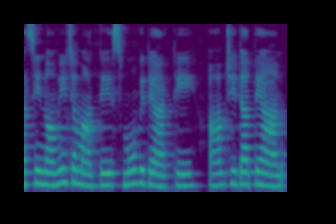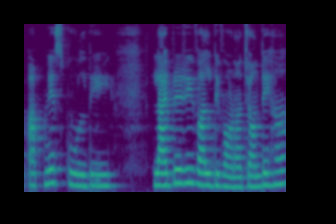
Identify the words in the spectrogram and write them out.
ਅਸੀਂ 9ਵੀਂ ਜਮਾਤ ਦੇ ਸਮੂਹ ਵਿਦਿਆਰਥੀ, ਆਪ ਜੀ ਦਾ ਧਿਆਨ ਆਪਣੇ ਸਕੂਲ ਦੀ ਲਾਇਬ੍ਰੇਰੀ ਵੱਲ ਦਿਵਾਉਣਾ ਚਾਹੁੰਦੇ ਹਾਂ।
